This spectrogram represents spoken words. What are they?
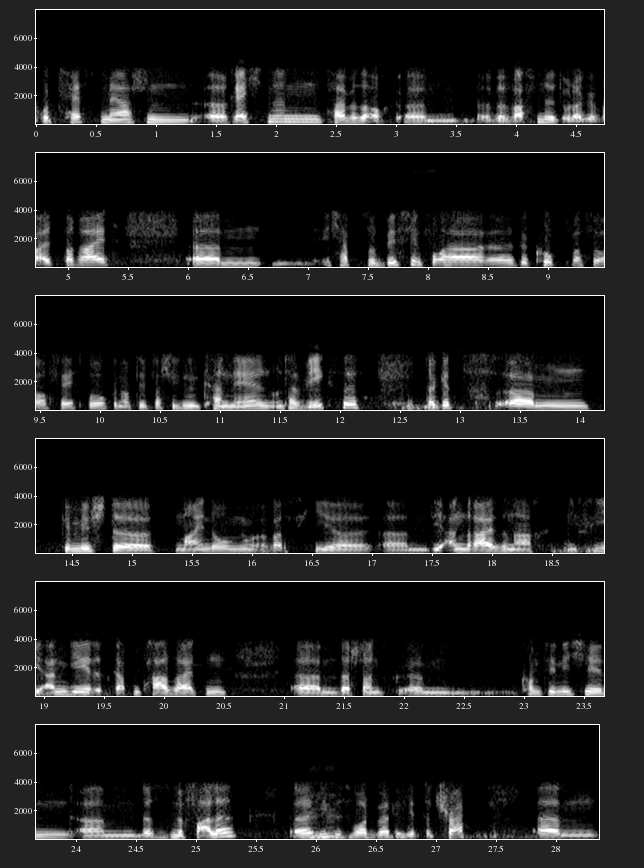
Protestmärschen äh, rechnen, teilweise auch ähm, bewaffnet oder gewaltbereit. Ähm, ich habe so ein bisschen vorher äh, geguckt, was so auf Facebook und auf den verschiedenen Kanälen unterwegs ist. Da gibt's ähm, gemischte Meinungen, was hier ähm, die Anreise nach DC angeht. Es gab ein paar Seiten, ähm, da stand, ähm, kommt hier nicht hin, ähm, das ist eine Falle, äh, mhm. hieß es wortwörtlich, it's a trap. Ähm,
